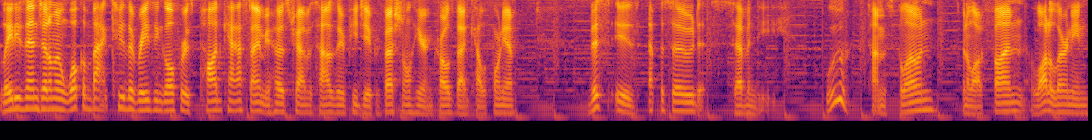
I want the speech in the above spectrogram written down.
Ladies and gentlemen, welcome back to the Raising Golfers podcast. I am your host, Travis Hauser, PGA professional here in Carlsbad, California. This is episode 70. Woo! Time has flown. It's been a lot of fun, a lot of learning,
